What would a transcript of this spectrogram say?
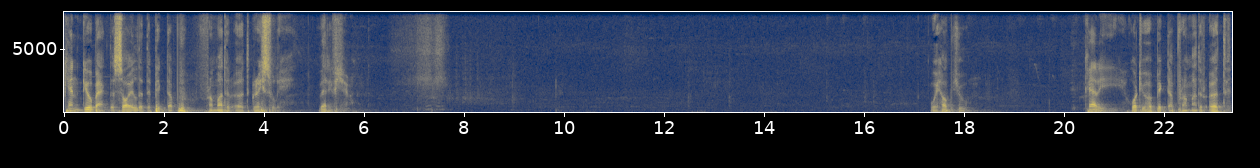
can give back the soil that they picked up from Mother Earth gracefully. Very few. we help you carry what you have picked up from Mother Earth.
